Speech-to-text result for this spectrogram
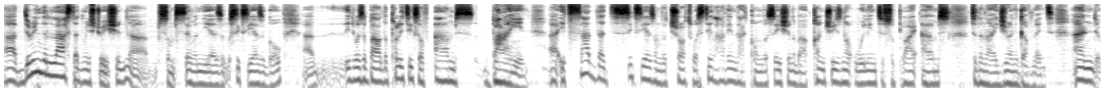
Uh, during the last administration, uh, some seven years ago, six years ago, uh, it was about the politics of arms buying. Uh, it's sad that six years on the trot, we're still having that conversation about countries not willing to supply arms to the Nigerian government. And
